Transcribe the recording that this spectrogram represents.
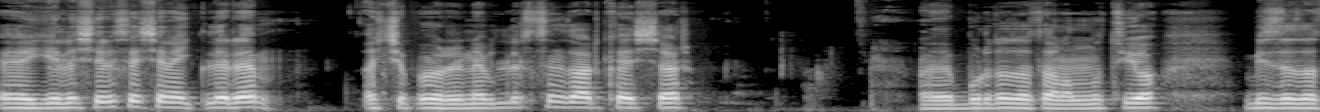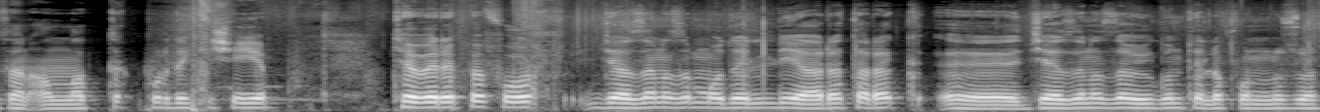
Ee, geliştiri seçenekleri açıp öğrenebilirsiniz arkadaşlar. Ee, burada zaten anlatıyor. Biz de zaten anlattık buradaki şeyi. TVRP4 cihazınızın modeli diye aratarak e, cihazınıza uygun telefonunuzun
